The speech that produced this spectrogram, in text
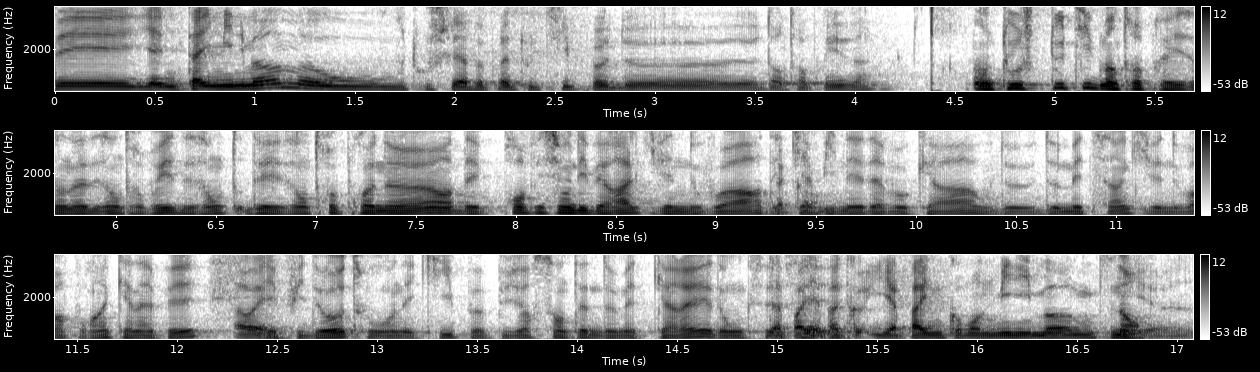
Il y a une taille minimum ou vous touchez à peu près tout type d'entreprise? On touche tout type d'entreprise. On a des entreprises, des, entrepreneurs, des professions libérales qui viennent nous voir, des cabinets d'avocats ou de, médecins qui viennent nous voir pour un canapé. Ah et puis d'autres où on équipe plusieurs centaines de mètres carrés. Donc il n'y a, pas une commande minimum qui, Non, euh,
